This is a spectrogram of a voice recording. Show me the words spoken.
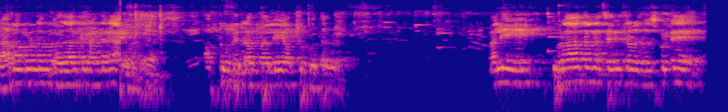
రామగుండం గోదావరి అంటేనే up to Bellampalli up to Kothagudem. మళ్ళీ పురాతన చరిత్రలో చూసుకుంటే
